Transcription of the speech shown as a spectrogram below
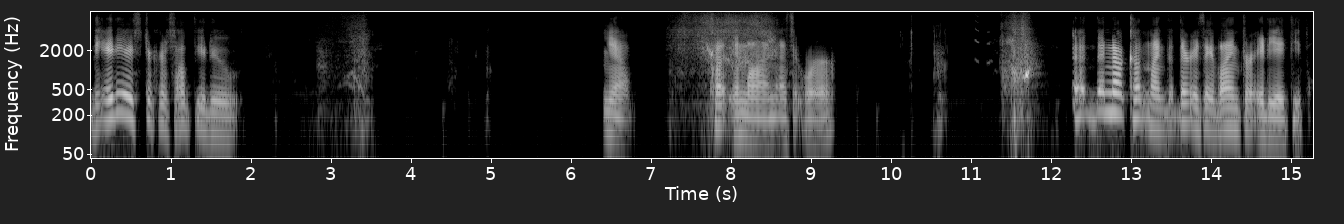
the ADA stickers help you to, yeah, cut in line, as it were. Uh, they're not cut in line, but there is a line for ADA people.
